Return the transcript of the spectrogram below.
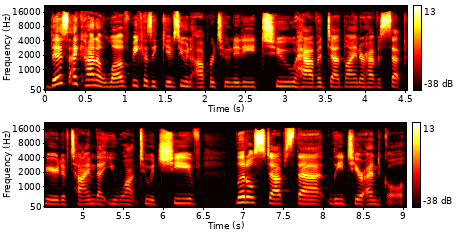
this I kind of love because it gives you an opportunity to have a deadline or have a set period of time that you want to achieve little steps that lead to your end goal.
